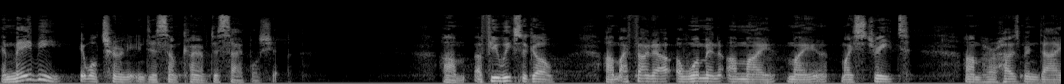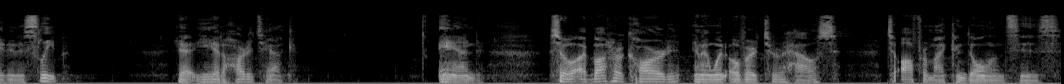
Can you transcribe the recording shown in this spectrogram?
And maybe it will turn into some kind of discipleship. Um, a few weeks ago, um, I found out a woman on my, my, my street, um, her husband died in his sleep. That he had a heart attack. And so I bought her a card and I went over to her house to offer my condolences.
